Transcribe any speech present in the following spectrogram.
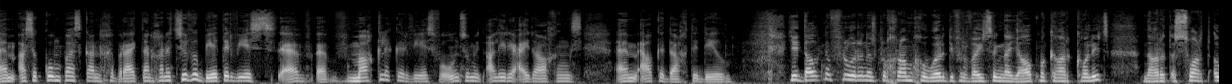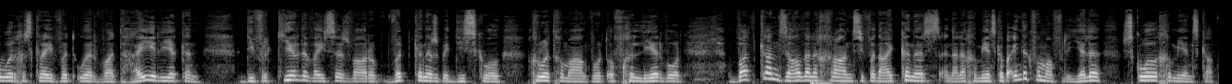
um, as 'n kompas kan gebruik, dan gaan dit soveel beter wees, uh, uh, makliker wees vir ons om met al hierdie uitdagings um, elke dag te deel. Jy dalk nou vroeër in ons program gehoor die verwysing na Help Mekaar College nadat 'n swart ouer geskryf het oor wat hy reken die verkeerde wyse waarop wit kinders by die skool grootgemaak word of geleer word. Wat kan Zelda hulle gransie van daai kinders in hulle gemeenskap eintlik van maar vir die hele skool skoolgemeenskap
